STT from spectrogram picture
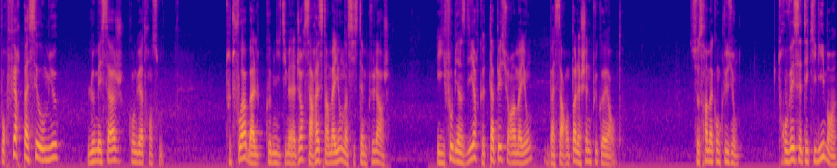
pour faire passer au mieux le message qu'on lui a transmis. Toutefois, bah, le community manager, ça reste un maillon d'un système plus large. Et il faut bien se dire que taper sur un maillon, bah, ça rend pas la chaîne plus cohérente. Ce sera ma conclusion. Trouver cet équilibre,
